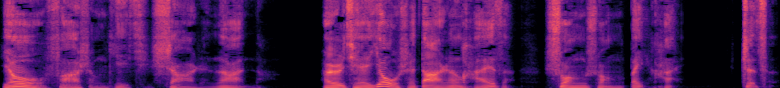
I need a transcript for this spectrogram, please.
又发生一起杀人案呐，而且又是大人孩子双双被害。至此，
